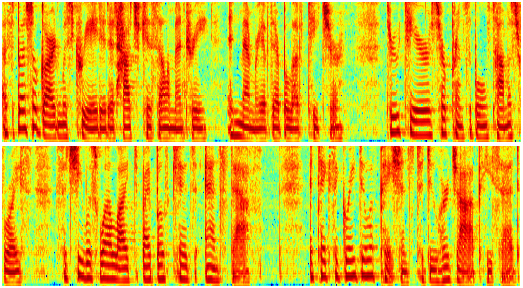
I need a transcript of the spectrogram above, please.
A special garden was created at Hotchkiss Elementary in memory of their beloved teacher. Through tears, her principal, Thomas Royce, said she was well liked by both kids and staff. It takes a great deal of patience to do her job, he said.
